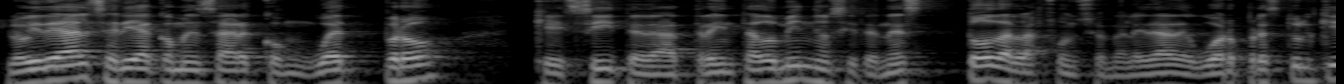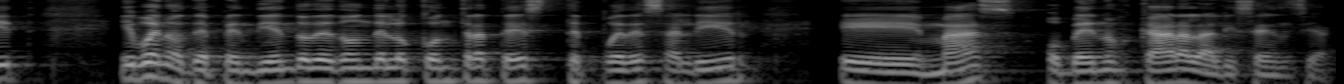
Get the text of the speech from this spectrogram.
Lo ideal sería comenzar con Web Pro que sí te da 30 dominios y tenés toda la funcionalidad de WordPress Toolkit. Y bueno, dependiendo de dónde lo contrates, te puede salir eh, más o menos cara la licencia.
